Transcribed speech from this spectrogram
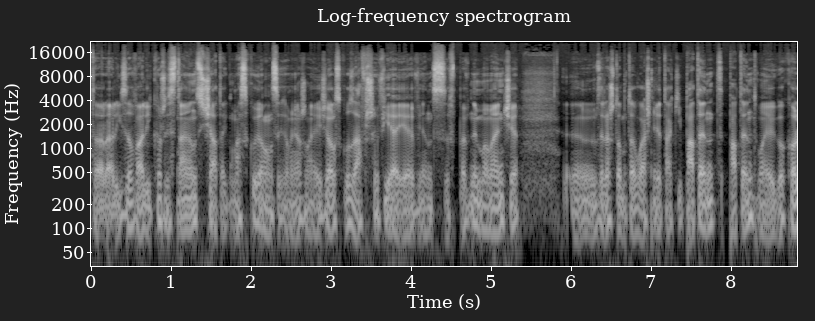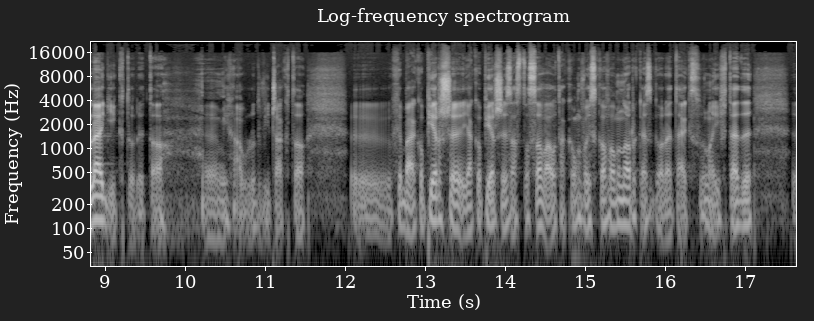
to realizowali korzystając z siatek maskujących, ponieważ na Jeziorsku zawsze wieje, więc w pewnym momencie, zresztą to właśnie taki patent, patent mojego kolegi, który to Michał Ludwiczak, to e, chyba jako pierwszy, jako pierwszy zastosował taką wojskową norkę z Goretexu, no i wtedy e,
